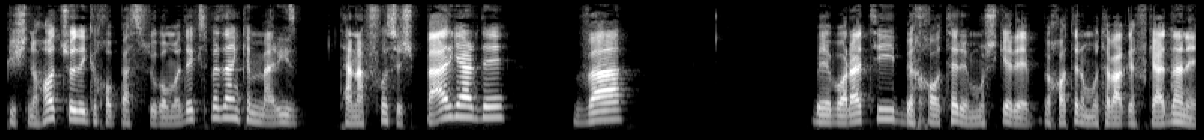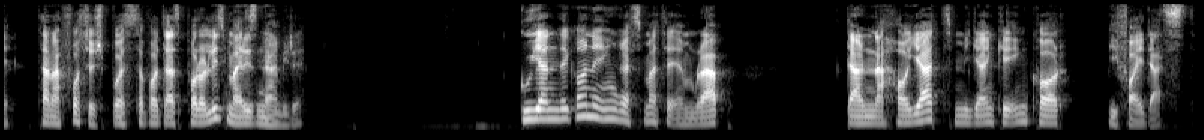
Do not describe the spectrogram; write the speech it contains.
پیشنهاد شده که خب پس سوگامادکس بزن که مریض تنفسش برگرده و به عبارتی به خاطر مشکل به خاطر متوقف کردن تنفسش با استفاده از پارالیز مریض نمیره. گویندگان این قسمت امرب در نهایت میگن که این کار بی‌فایده است.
